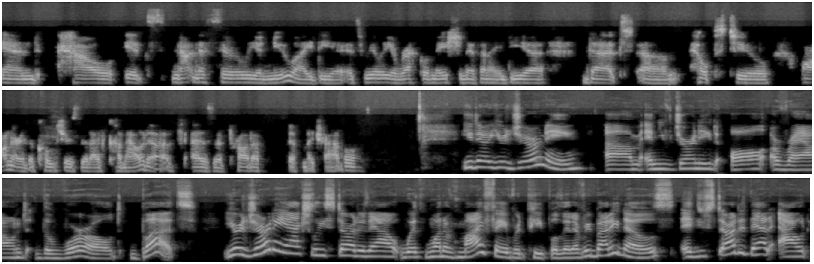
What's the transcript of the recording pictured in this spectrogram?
and how it's not necessarily a new idea. It's really a reclamation of an idea that um, helps to honor the cultures that I've come out of as a product of my travels. You know, your journey, um, and you've journeyed all around the world, but your journey actually started out with one of my favorite people that everybody knows, and you started that out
